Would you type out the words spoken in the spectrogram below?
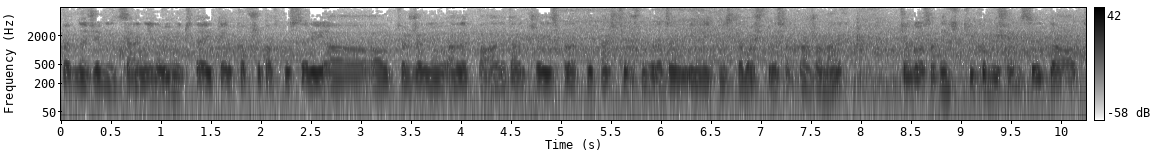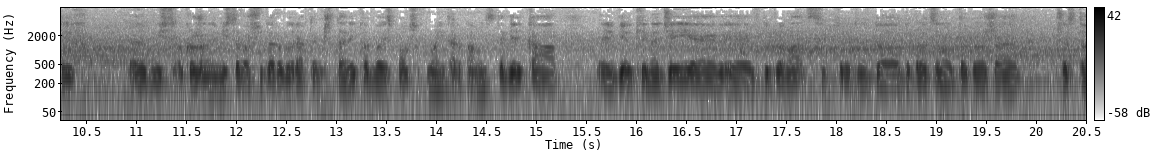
pewna dzielnica, nie mówimy tutaj tylko w przypadku Syrii o, o okrążeniu Aleppo, ale także jest ponad 15 różnego rodzaju innych miejscowości, które są okrążonych. W ciągu ostatnich kilku miesięcy do tych e, miejsc- okrążonej miejscowości darły raptem cztery konwoje z pomocą humanitarną. Więc te wielka, wielkie nadzieje e, w dyplomacji, które do, do, doprowadzą do tego, że przez tą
